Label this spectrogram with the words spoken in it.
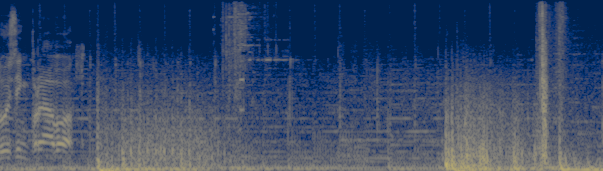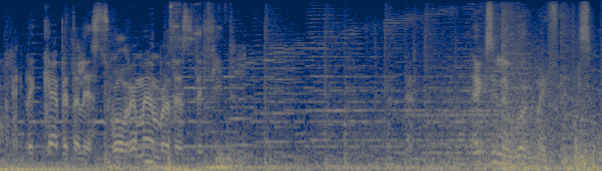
Losing Bravo. Capitalists will remember this defeat. Excellent work, my friends.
